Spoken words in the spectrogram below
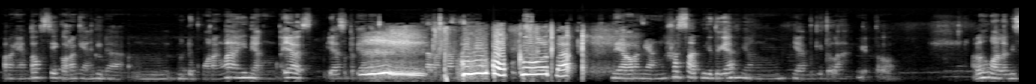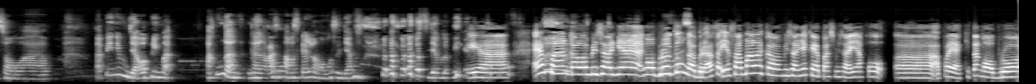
orang yang toksik, orang yang tidak mm, mendukung orang lain, yang ya ya seperti yang dikatakan, takut, Mbak. ya orang yang hasad gitu ya, yang ya begitulah gitu. Lalu malah disowab. Tapi ini menjawab nih Mbak, aku nggak nggak ngerasa sama sekali lo ngomong sejam sejam lebih Iya, emang kalau misalnya ngobrol tuh nggak berasa. Ya sama lah kalau misalnya kayak pas misalnya aku eh, apa ya kita ngobrol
